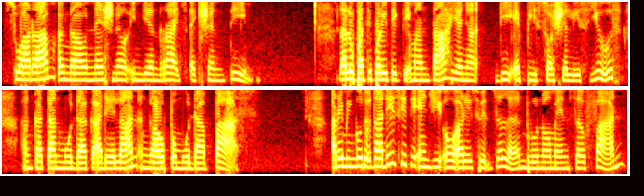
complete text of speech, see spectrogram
Suaram Engau National Indian Rights Action Team. Lalu parti politik Tik Mantah ianya DAP Socialist Youth, Angkatan Muda Keadilan Engau Pemuda PAS. Hari Minggu tu tadi, Siti NGO Ari Switzerland, Bruno Menser Fund,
